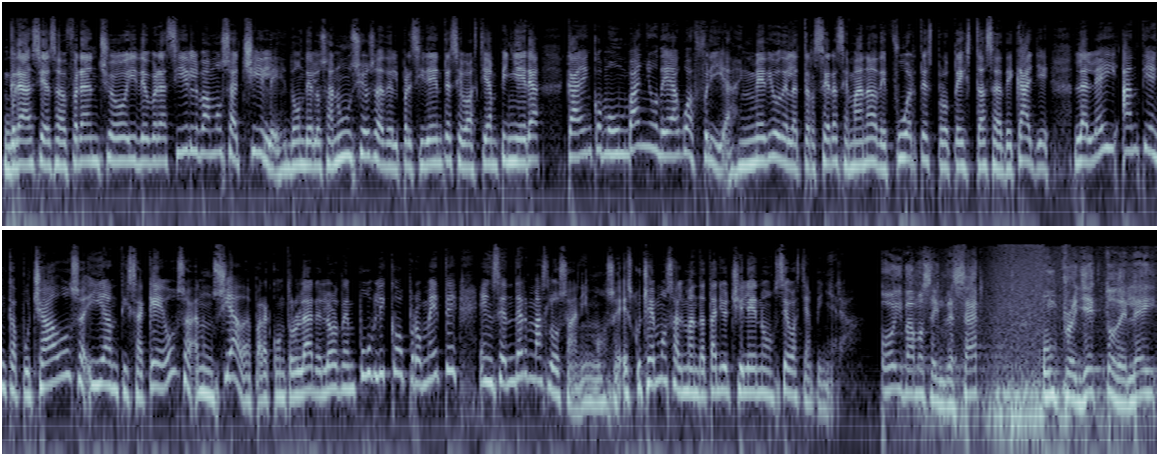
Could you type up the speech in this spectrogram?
Gracias a Francho. Y de Brasil vamos a Chile, donde los anuncios del presidente Sebastián Piñera caen como un baño de agua fría en medio de la tercera semana de fuertes protestas de calle. La ley anti-encapuchados y antisaqueos, anunciada para controlar el orden público, promete encender más los ánimos. Escuchemos al mandatario chileno Sebastián Piñera. Hoy vamos a ingresar un proyecto de ley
